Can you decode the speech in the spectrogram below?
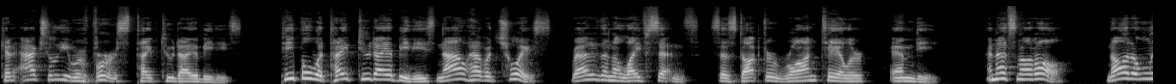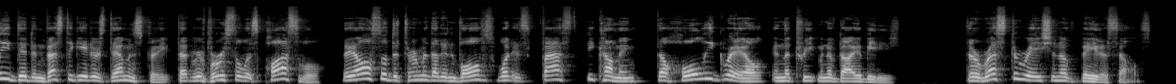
can actually reverse type 2 diabetes. People with type 2 diabetes now have a choice rather than a life sentence, says Dr. Ron Taylor, MD. And that's not all. Not only did investigators demonstrate that reversal is possible, they also determined that it involves what is fast becoming the holy grail in the treatment of diabetes the restoration of beta cells,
